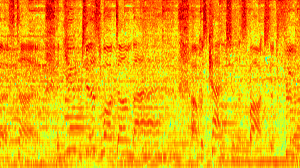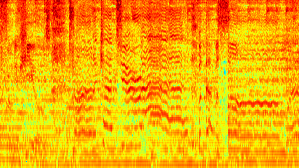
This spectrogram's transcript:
first time, and you just walked on by. I was catching the sparks that flew from your heels, trying to catch your eye, but that was somewhere.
